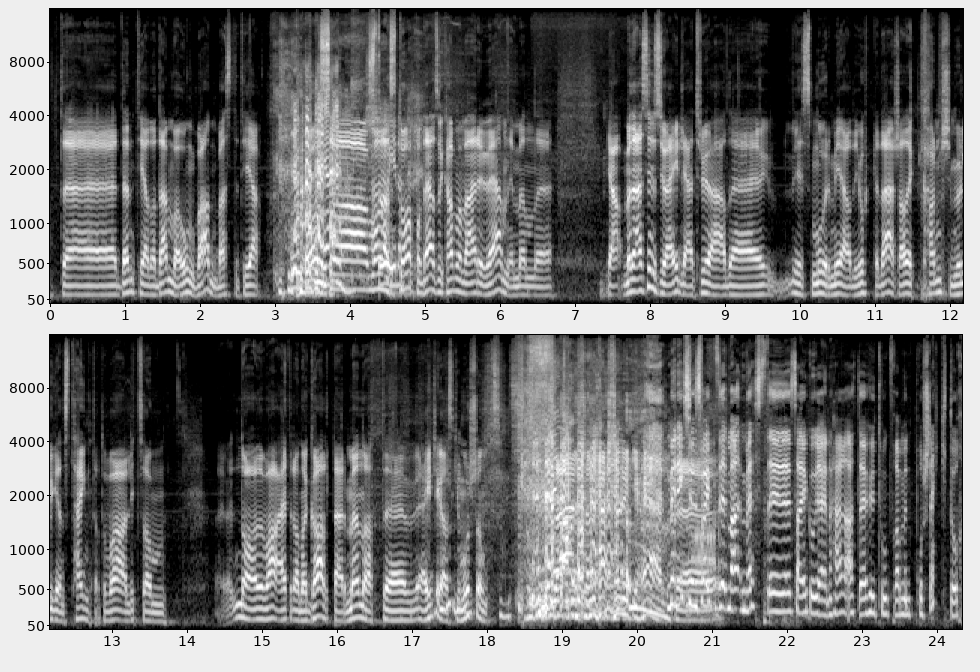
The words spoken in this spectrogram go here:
at uh, den tida da de var unge, var den beste tida. Og så må man stå på det, så kan man være uenig, men eh, ja, men jeg synes jo egentlig Jeg tror jeg hadde Hvis mor mi hadde gjort det der, så hadde jeg kanskje muligens tenkt at hun var litt sånn Nå det var et eller annet galt der, men at uh, egentlig ganske morsomt. Jeg, skjønner- jeg skjønner ikke helt Men jeg syns faktisk det mest eh, her at eh, hun tok fram en prosjektor.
